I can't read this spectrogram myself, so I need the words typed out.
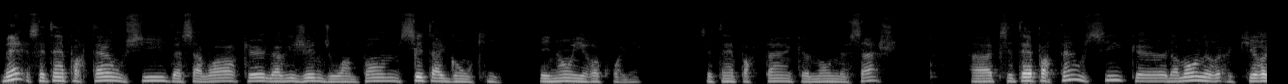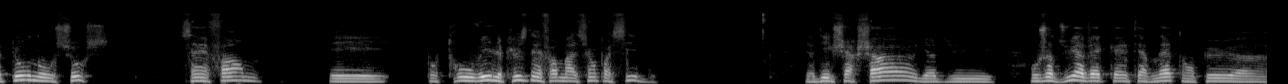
mais c'est important aussi de savoir que l'origine du wampum, c'est algonquin et non iroquoien. C'est important que le monde le sache. Euh, c'est important aussi que le monde qui retourne aux sources s'informe et pour trouver le plus d'informations possible. Il y a des chercheurs, il y a du... Aujourd'hui, avec Internet, on peut euh,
